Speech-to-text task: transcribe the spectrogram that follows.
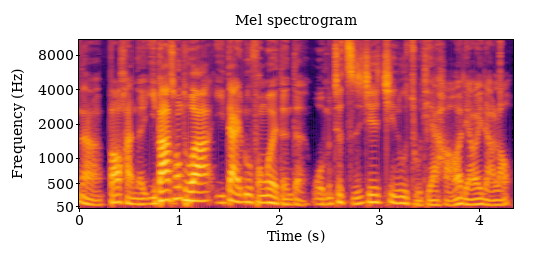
那包含了以巴冲突啊、一带一路峰会等等，我们就直接进入主题来好好聊一聊喽。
